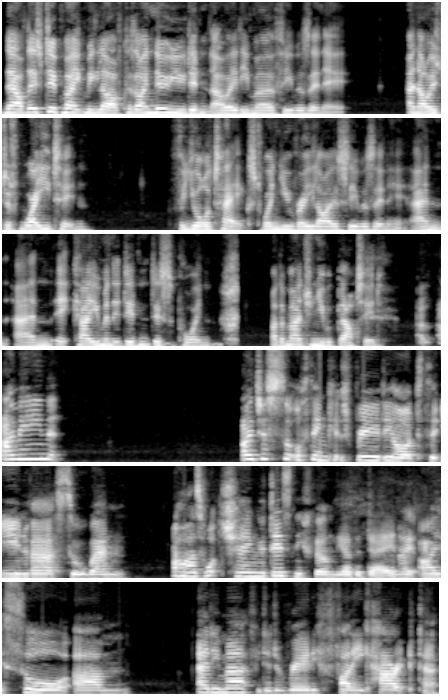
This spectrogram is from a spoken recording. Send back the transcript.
Now, this did make me laugh because I knew you didn't know Eddie Murphy was in it. And I was just waiting for your text when you realised he was in it. And, and it came and it didn't disappoint. I'd imagine you were gutted. I mean, I just sort of think it's really odd that Universal went. Oh, I was watching a Disney film the other day and I, I saw um, Eddie Murphy did a really funny character.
